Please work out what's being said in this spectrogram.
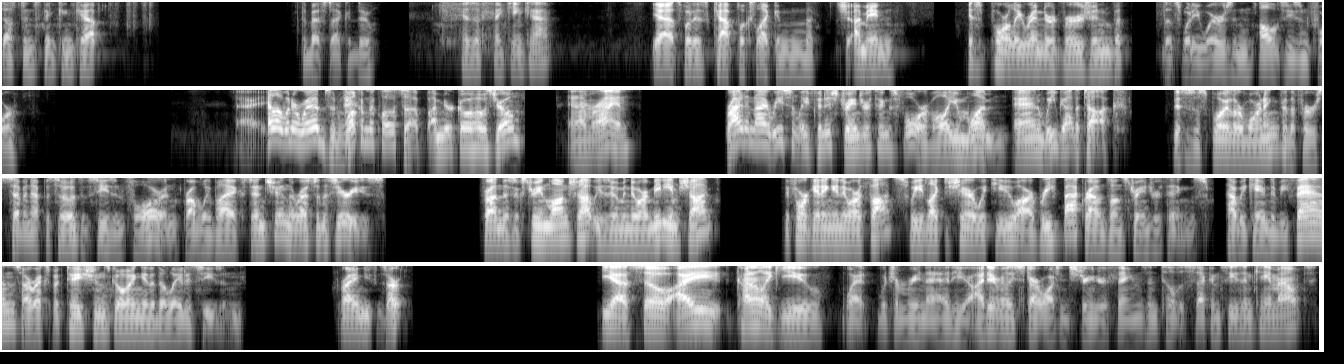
Dustin's thinking cap. The best I could do. Has a thinking cap. Yeah, that's what his cap looks like in the. Sh- I mean, it's a poorly rendered version, but that's what he wears in all of season four. All right. Hello, interwebs, and welcome to Close Up. I'm your co-host Joe. And I'm Ryan. Ryan and I recently finished Stranger Things 4, Volume 1, and we've got to talk. This is a spoiler warning for the first seven episodes of Season 4, and probably by extension, the rest of the series. From this extreme long shot, we zoom into our medium shot. Before getting into our thoughts, we'd like to share with you our brief backgrounds on Stranger Things, how we came to be fans, our expectations going into the latest season. Ryan, you can start. Yeah, so I kind of like you went, which I'm reading ahead here. I didn't really start watching Stranger Things until the second season came out,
